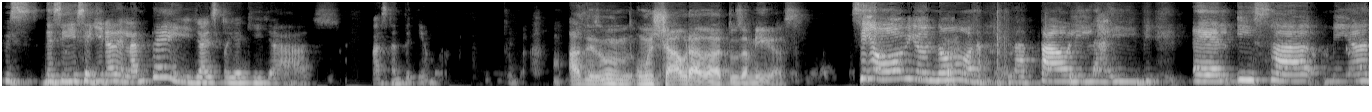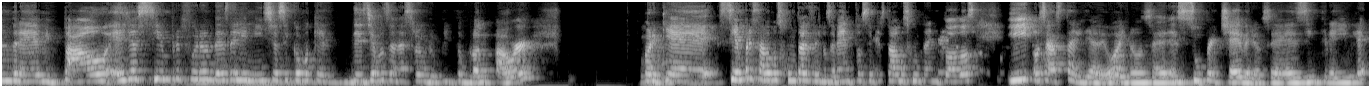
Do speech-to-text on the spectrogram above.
pues decidí seguir adelante y ya estoy aquí ya bastante tiempo. Hazles un, un shout out a tus amigas. Sí, obvio, no. la Pauli, la Ivy, el Isa, mi Andre, mi Pau, ellas siempre fueron desde el inicio, así como que decíamos en nuestro grupito Blonde Power, porque siempre estábamos juntas en los eventos, siempre estábamos juntas en todos, y, o sea, hasta el día de hoy, ¿no? O sea, es súper chévere, o sea, es increíble.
